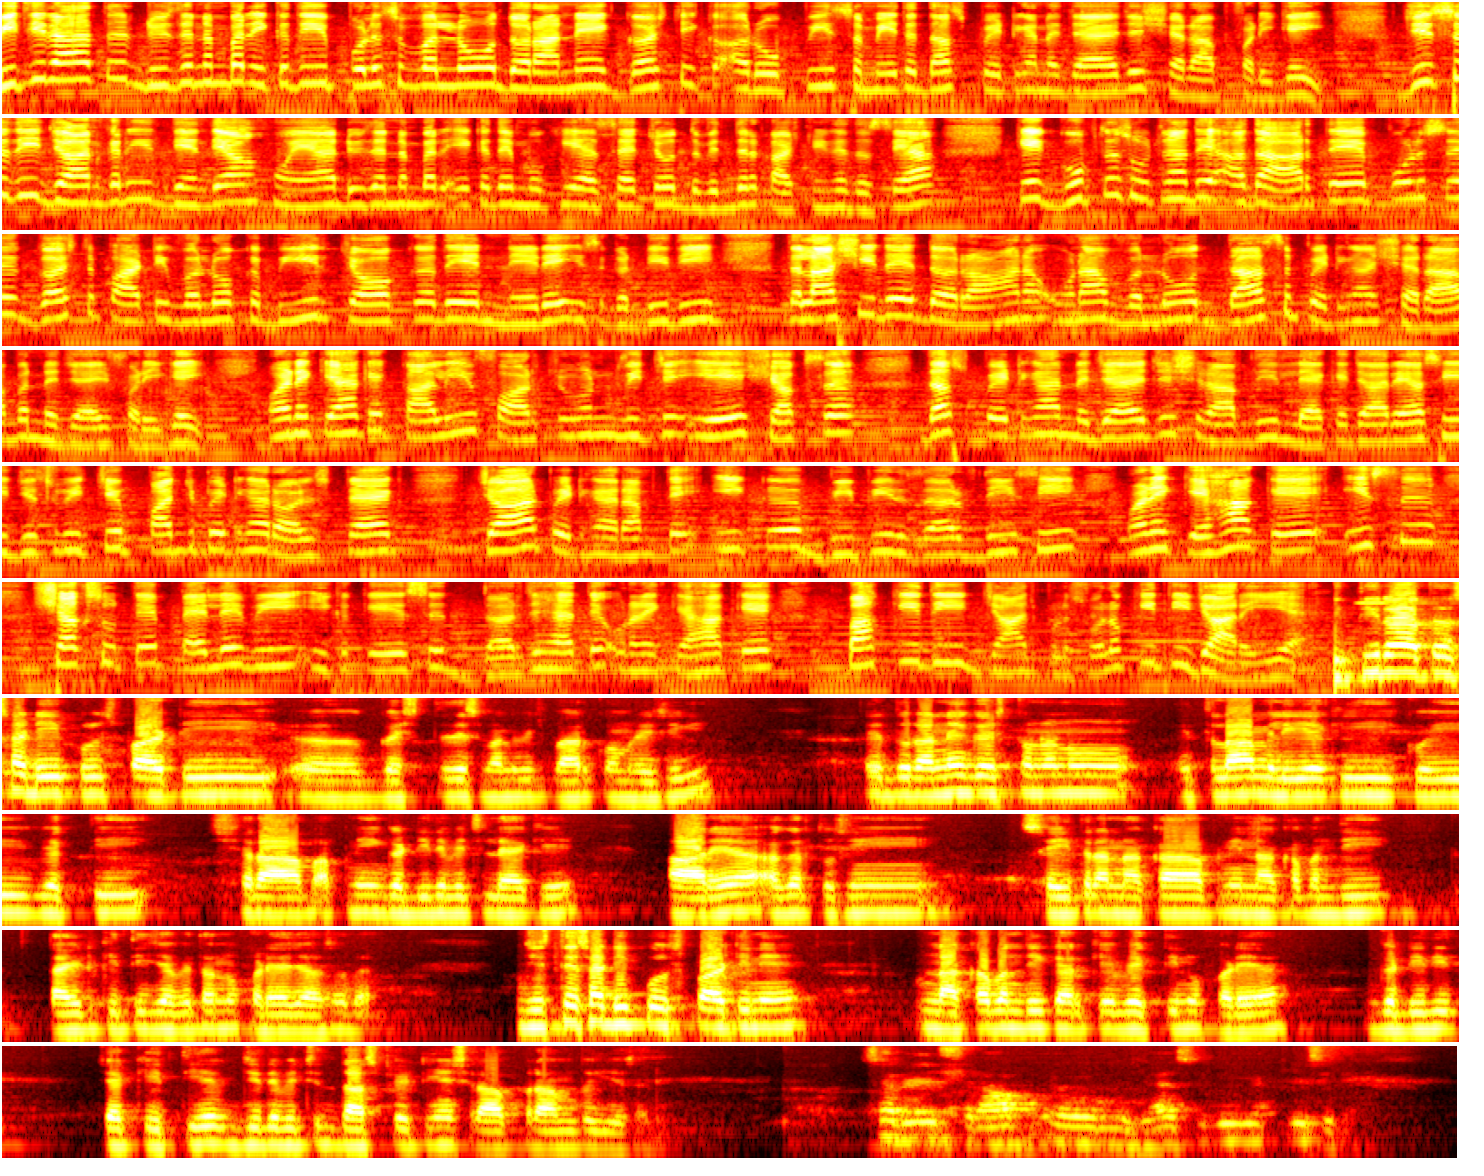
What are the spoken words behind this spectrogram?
ਬੀਤੀ ਰਾਤ division number 1 ਦੀ police ਵੱਲੋਂ ਦੌਰਾਨੇ ਗਸ਼ਤ ਇੱਕ ਆਰੋਪੀ ਸਮੇਤ 10 ਪੇਟੀਆਂ ਨਜਾਇਜ਼ ਸ਼ਰਾਬ ਫੜੀ ਗਈ, ਜਿਸ ਦੀ ਜਾਣਕਾਰੀ ਦਿੰਦਿਆਂ ਹੋਇਆਂ ਡਿਵੀਜ਼ਨ ਨੰਬਰ 1 ਦੇ ਮੁਖੀ ਐਸਐਚਓ ਦਵਿੰਦਰ ਕਾਸ਼ਨੀ ਨੇ ਦੱਸਿਆ ਕਿ ਗੁਪਤ ਸੂਚਨਾ ਦੇ ਆਧਾਰ ਤੇ ਪੁਲਿਸ ਗਸ਼ਤ ਪਾਰਟੀ ਵੱਲੋਂ ਕਬੀਰ ਚੌਕ ਦੇ ਨੇੜੇ ਇਸ ਗੱਡੀ ਦੀ ਤਲਾਸ਼ੀ ਦੇ ਦੌਰਾਨ ਉਹਨਾਂ ਵੱਲੋਂ 10 ਪੇਟੀਆਂ ਸ਼ਰਾਬ ਨਜਾਇਜ਼ ਫੜੀ ਗਈ। ਉਹਨਾਂ ਨੇ ਕਿਹਾ ਕਿ ਕਾਲੀ ਫਾਰਚੂਨ ਵਿੱਚ ਇਹ ਸ਼ਖਸ 10 ਪੇਟੀਆਂ ਨਜਾਇਜ਼ ਸ਼ਰਾਬ ਦੀ ਲੈ ਕੇ ਜਾ ਰਿਹਾ ਸੀ, ਜਿਸ ਵਿੱਚ 5 ਪੇਟੀਆਂ ਰਾਇਲ ਸਟੈਗ 4 ਪੇਟੀਆਂ ਰਮ ਤੇ ਇੱਕ ਬੀਪੀ ਰਿਜ਼ਰਵ ਦੀ ਸੀ। ਉਹਨਾਂ ਨੇ ਕਿਹਾ ਕਿ ਇਸ ਸ਼ਖਸ ਉੱਤੇ ਪਹਿਲੇ ਵੀ ਇੱਕ ਕੇਸ ਦਰਜ ਹੈ ਤੇ ਉਹਨਾਂ ਨੇ ਕਿਹਾ ਕਿ ਬਾਕੀ ਦੀ ਜਾਂਚ ਪੁਲਿਸ ਵੱਲੋਂ ਕੀਤੀ ਜਾ ਰਹੀ ਹੈ। ਬੀਤੀ ਰਾਤ ਸਾਡੀ ਪੁਲਿਸ ਪਾਰਟੀ ਗਸ਼ਤ ਦੇ ਸੰਬੰਧ ਵਿੱਚ ਬਾਹਰ ਘੁੰਮ ਰਹੀ ਸੀਗੀ ਤੇ ਦੌਰਾਨੇ ਗਸ਼ਤ ਉਹਨਾਂ ਨੂੰ ਇਤਲਾਹ ਮਿਲੀ ਹੈ ਕਿ ਕੋਈ ਵਿਅਕਤੀ ਸ਼ਰਾਬ ਆਪਣੀ ਗੱਡੀ ਦੇ ਵਿੱਚ ਲੈ ਕੇ ਆ ਰਿਹਾ। ਅਗਰ ਤੁਸੀਂ ਸਹੀ ਤਰ੍ਹਾਂ ਨਾਕਾ, ਆਪਣੀ ਨਾਕਾਬੰਦੀ ਟਾਈਟ ਕੀਤੀ ਜਾਵੇ ਤਾਂ ਉਹਨੂੰ ਫੜਿਆ ਜਾ ਸਕਦਾ। ਜਿਸ ਤੇ ਸਾਡੀ ਪੁਲਿਸ ਪਾਰਟੀ ਨੇ ਨਾਕਾਬੰਦੀ ਕਰਕੇ ਵਿਅਕਤੀ ਨੂੰ ਫੜਿਆ ਗੱਡੀ ਦੀ ਚੈੱਕ ਕੀਤੀ ਹੈ ਜਿਹਦੇ ਵਿੱਚ 10 ਪੇਟੀਆਂ ਸ਼ਰਾਬ ਬਰਾਮਦ ਹੋਈ ਹੈ ਸਾਡੀ ਸਰ ਇਹ ਸ਼ਰਾਬ ਨਜਾਇਜ਼ ਸੀਗੀ ਜਾਂ ਕੀ ਸੀ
